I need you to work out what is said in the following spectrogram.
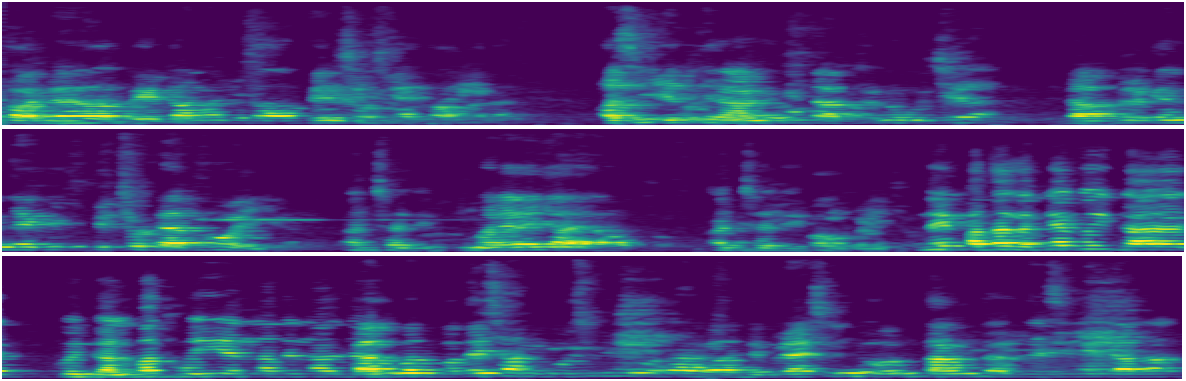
ਤੁਹਾਡਾ ਬੇਟਾ ਨਾ ਜਿਹੜਾ ਫੇਸ ਹਸਪਤਾਲ ਹੈ। ਅਸੀਂ ਇੱਥੇ ਆਣ ਕੇ ਡਾਕਟਰ ਨੂੰ ਪੁੱਛਿਆ। ਡਾਕਟਰ ਕਹਿੰਦੇ ਕਿ ਪਿੱਛੋਂ ਡੈਥ ਹੋਈ ਹੈ। ਅੱਛਾ ਜੀ। ਮਰਿਆ ਹੀ ਆਇਆ ਉੱਥੋਂ। ਅੱਛਾ ਜੀ। ਕੰਪਨੀ ਚੋਂ। ਨਹੀਂ ਪਤਾ ਲੱਗਿਆ ਕੋਈ ਕੋਈ ਗੱਲਬਾਤ ਹੋਈ ਹੈ ਇਹਨਾਂ ਦੇ ਨਾਲ ਗੱਲਬਾਤ ਪਤਾ ਹੀ ਸਾਨੂੰ ਕੁਝ ਵੀ ਨਹੀਂ ਪਤਾ ਡਿਪਰੈਸ਼ਨ ਨੂੰ ਤੰਗ ਕਰਦੇ ਸੀਗੇ ਜ਼ਿਆਦਾ।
